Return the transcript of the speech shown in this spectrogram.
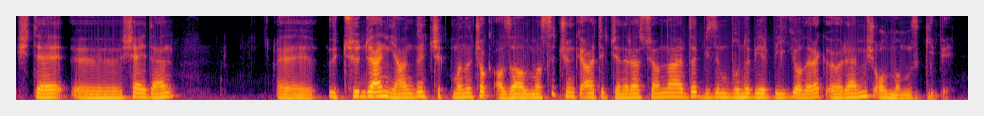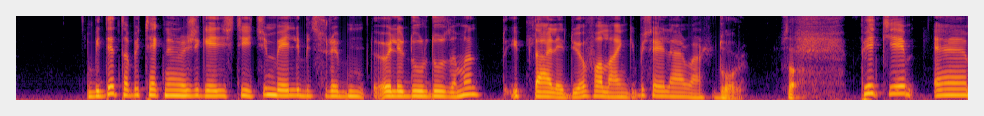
işte e, şeyden e, ütüden yangın çıkmanın çok azalması çünkü artık jenerasyonlarda bizim bunu bir bilgi olarak öğrenmiş olmamız gibi. Bir de tabii teknoloji geliştiği için belli bir süre öyle durduğu zaman iptal ediyor falan gibi şeyler var. Doğru. Sağ Peki e,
